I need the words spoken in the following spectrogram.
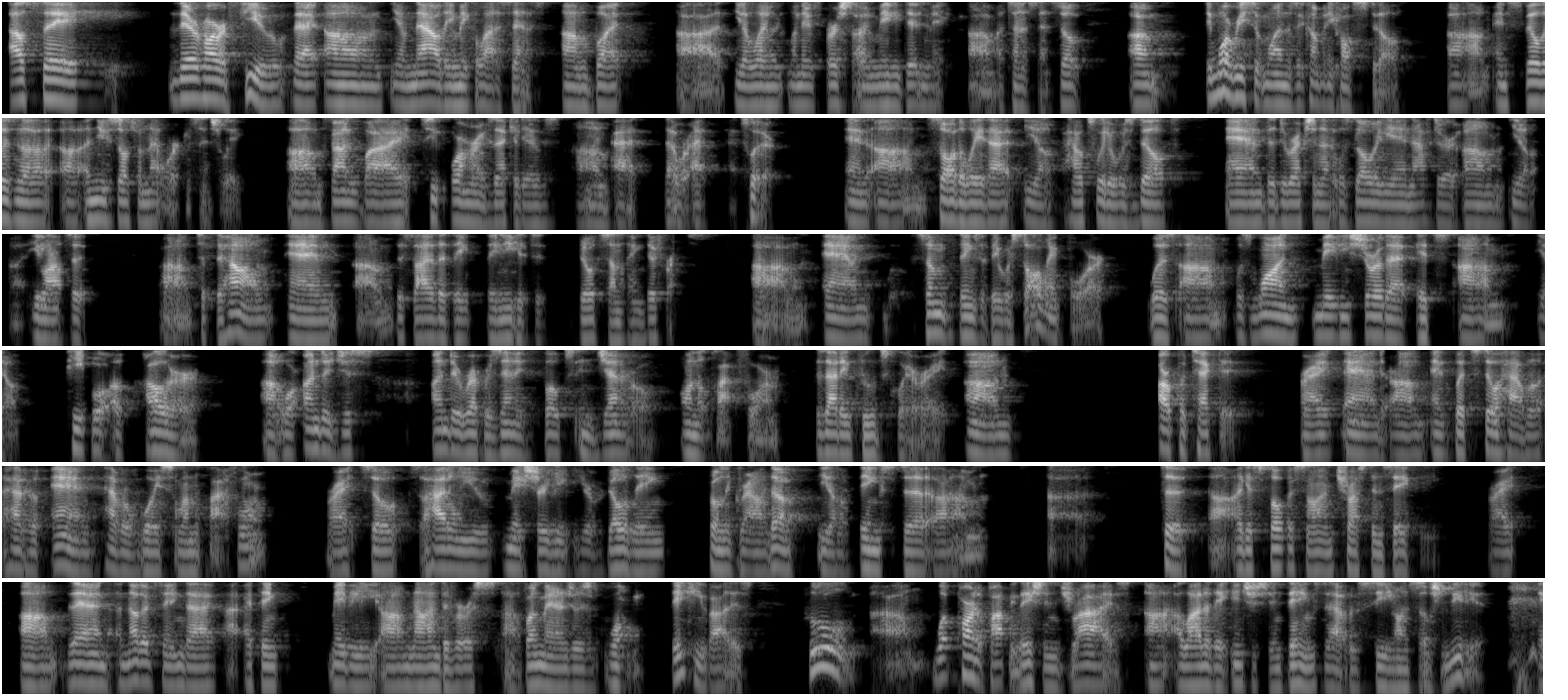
I'll say there are a few that um, you know now they make a lot of sense. Um, but uh, you know when when they first started, maybe didn't make um, a ton of sense. So um, a more recent one is a company called Spill. Um, and Spill is a, a new social network essentially, um, founded by two former executives um, at that were at, at Twitter, and um, saw the way that you know how Twitter was built and the direction that it was going in after um, you know uh, Elon took um, took the helm and decided that they they needed to build something different, and some things that they were solving for was um, was one making sure that it's um, you know people of color uh, or under just underrepresented folks in general on the platform because that includes queer right? Um, are protected right? And um, and but still have a have a and have a voice on the platform right? So so how do you make sure you, you're building from the ground up you know things to um, uh, to, uh, I guess, focus on trust and safety, right? Um, then another thing that I think maybe um, non-diverse uh, fund managers won't be thinking about is who, um, what part of the population drives uh, a lot of the interesting things that we see on social media.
